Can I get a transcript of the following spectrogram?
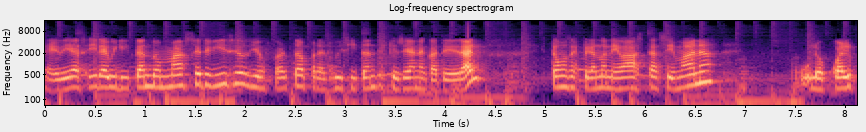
la idea es seguir habilitando más servicios y oferta para los visitantes que llegan a Catedral. Estamos esperando nevada esta semana, lo cual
